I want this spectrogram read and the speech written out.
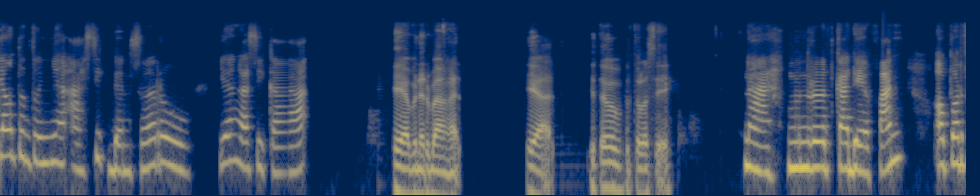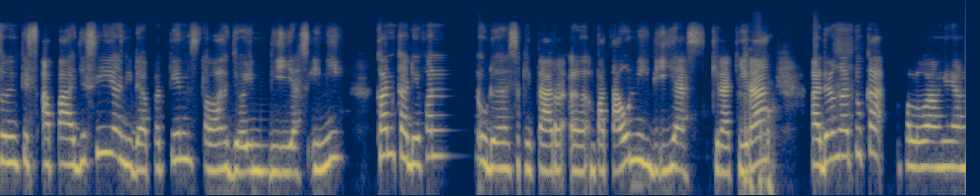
yang tentunya asik dan seru. Ya nggak sih, Kak? Iya, bener banget. Ya, itu betul sih. Nah, menurut Kak Devan, opportunities apa aja sih yang didapetin setelah join di IAS ini? Kan Kak Devan udah sekitar eh, empat uh, tahun nih di IAS. Kira-kira ada nggak tuh Kak peluang yang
